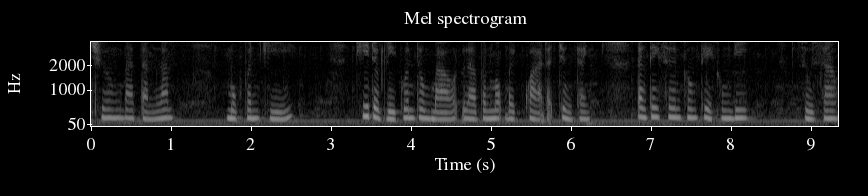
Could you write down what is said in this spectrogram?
Chương 385 Mục Vân Ký. Khi được Lý Quân thông báo là Vân Mộng Bạch Quả đã trưởng thành, Đằng Thanh Sơn không thể không đi. Dù sao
